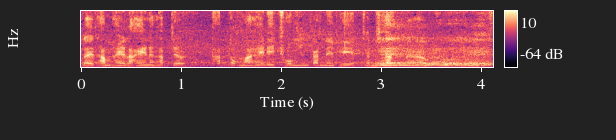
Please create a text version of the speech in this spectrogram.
ได้ทำไฮไลท์นะครับ จะตัดออกมาให้ได้ชมกันในเพจชัดๆนะครับ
